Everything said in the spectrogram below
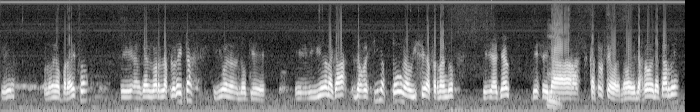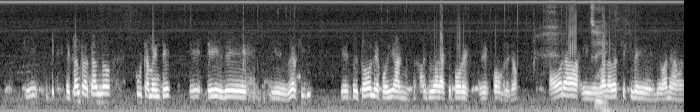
eh, por lo menos para eso, eh, acá en el barrio La Floresta, y bueno, lo que eh, vivieron acá los vecinos, toda una odisea, Fernando, desde ayer, desde Mm. las 14 horas, ¿no? de las 2 de la tarde, que están tratando justamente eh, eh, de eh, ver si entre todos le podían ayudar a este pobre eh, hombre, ¿no? Ahora eh, van a ver si es que le, van a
